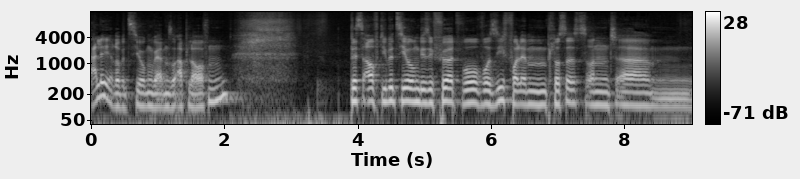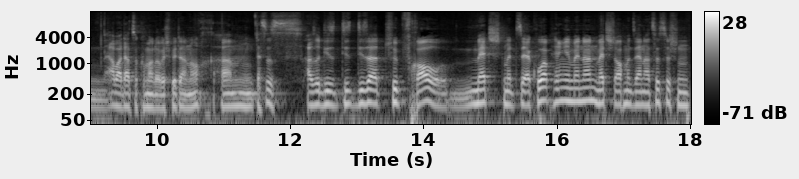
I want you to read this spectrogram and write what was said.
alle ihre Beziehungen werden so ablaufen. Bis auf die Beziehung, die sie führt, wo, wo sie voll im Plus ist und ähm, aber dazu kommen wir, glaube ich, später noch. Ähm, das ist also diese, die, dieser Typ Frau matcht mit sehr co-abhängigen Männern, matcht auch mit sehr narzisstischen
